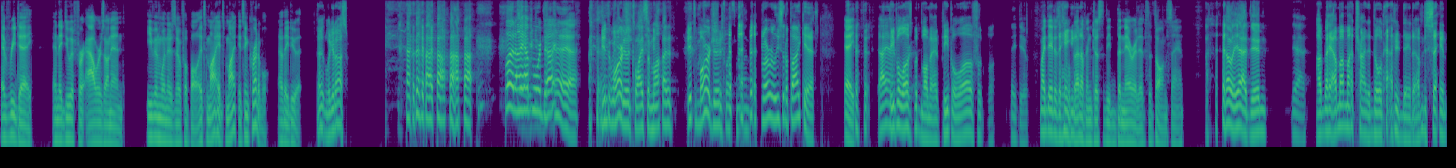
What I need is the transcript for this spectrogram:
every day and they do it for hours on end, even when there's no football. It's my it's my it's incredible how they do it. Hey, look at us. what? I have more data. yeah It's We March. do it twice a month. It's March. Do it twice a month. We're releasing a podcast. Hey, I, uh, People love football, man. People love football. They do. My data's a They little hang it better up. than just the the narratives. That's all I'm saying. Oh yeah, dude. Yeah. I'm, I'm, I'm not trying to dole down your data. I'm just saying,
